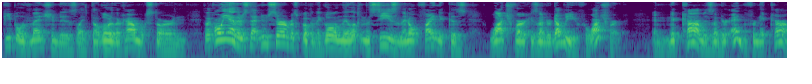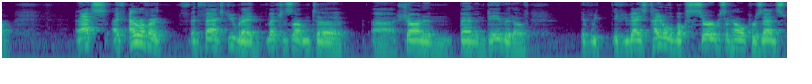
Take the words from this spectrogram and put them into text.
people have mentioned is like they'll go to their comic book store and like, oh yeah, there's that new Cerebus book, and they go and they look in the C's and they don't find it because Watchvark is under W for Watchvark, and Nick Com is under N for Nick Com. That's I, I don't know if I had faxed you, but I had mentioned something to uh, Sean and Ben and David of if we if you guys title the book Cerebus in Hell presents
